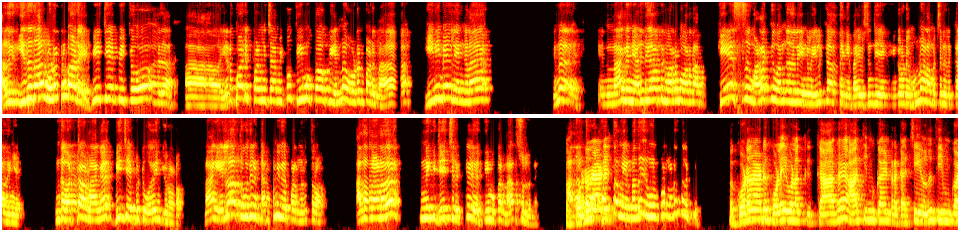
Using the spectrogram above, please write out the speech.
அது இதுதான் உடன்பாடு. பிஜேபிக்கும் எடப்பாடி பழனிசாமிக்கும் திமுகவுக்கும் என்ன உடன்பாடுனா இனிமேல் எங்களை என்ன நாங்க நீ அதிகாரத்துக்கு வரமா வரலாம் கேஸ் வழக்கு வந்ததுல எங்களை இழுக்காதீங்க. தயவு செஞ்சு எங்களுடைய முன்னாள் அமைச்சர் இழுக்காதீங்க. இந்த வட்டம் நாங்க பிஜேபி விட்டு ஒதுங்கிறோம் நாங்க எல்லா தொகுதியிலும் டம்மி வேட்பாளர் நிறுத்துறோம். அதனாலதான் இன்னைக்கு ஜெயிச்சிருக்கு திமுக நான் சொல்லுவேன். என்பது இவங்களுக்கு நடந்திருக்கு. இப்ப கொடநாடு கொலை வழக்குக்காக அதிமுக என்ற கட்சியை வந்து திமுக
